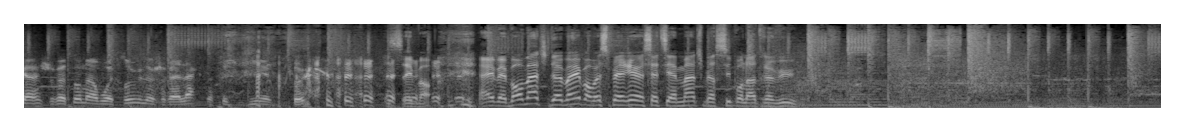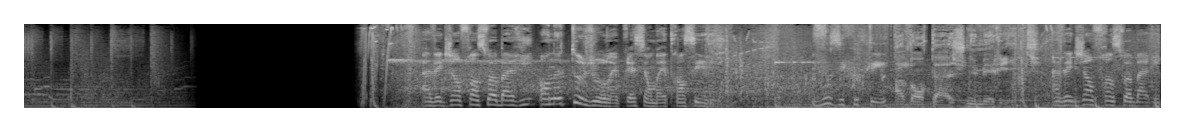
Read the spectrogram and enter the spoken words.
quand je retourne en voiture, là, je relaxe, ça fait du bien un petit peu. C'est bon. Eh ben, bon match demain, on va espérer un septième match. Merci pour l'entrevue. Avec Jean-François Barry, on a toujours l'impression d'être en série. Vous écoutez Avantage numérique. avec Jean-François Barry.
